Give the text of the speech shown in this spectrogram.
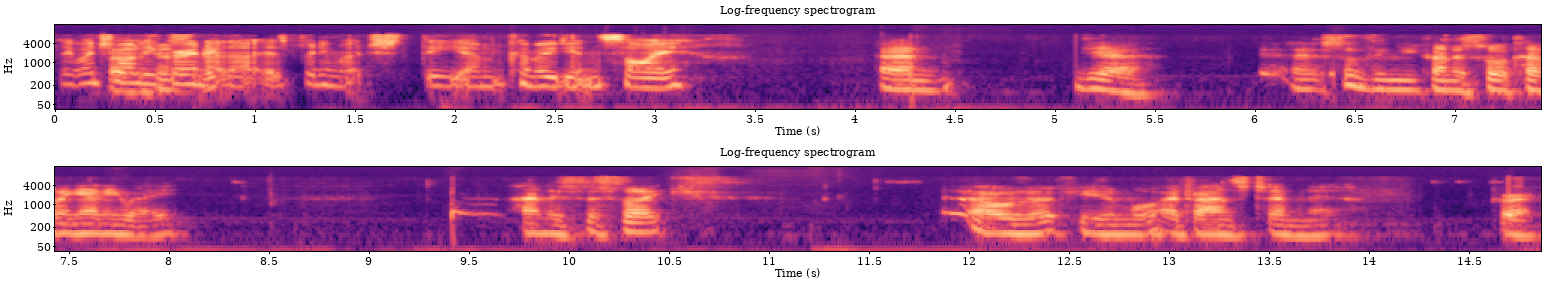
I think when Charlie groaned grown it- like that, it's pretty much the um, comedian sigh. And yeah, it's something you kind of saw coming anyway. And it's just like, oh look, he's a more advanced Terminator. Great.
